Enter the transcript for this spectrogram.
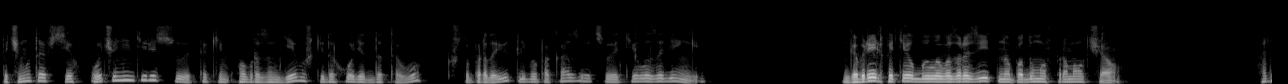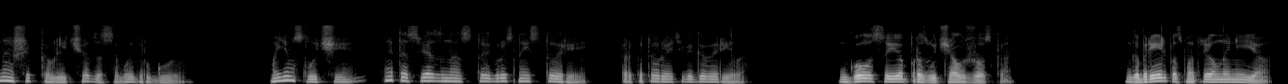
Почему-то всех очень интересует, каким образом девушки доходят до того, что продают либо показывают свое тело за деньги. Габриэль хотел было возразить, но, подумав, промолчал. Одна ошибка влечет за собой другую. В моем случае это связано с той грустной историей, про которую я тебе говорила. Голос ее прозвучал жестко. Габриэль посмотрел на нее.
